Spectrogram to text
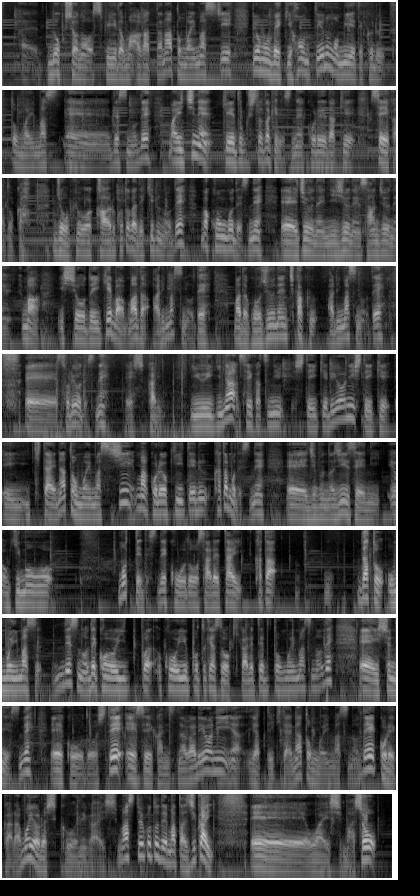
読書のスピードも上がったなと思いますし読むべき本っていうのも見えてくると思います、えー、ですので、まあ、1年継続しただけですねこれだけ成果とか状況が変わることができるので、まあ、今後ですね、えー、10年20年30年まあ一生でいけばまだありますのでまだ50年近くありますので、えー、それをですねしっかり有意義な生活にしていけるようにしていけいきたいなと思いますし、まあ、これを聞いている方もですね、えー、自分の人生に疑問を持ってですね、行動されたい方だと思います。ですので、こういう、こういうポッドキャストを聞かれてると思いますので、えー、一緒にですね、えー、行動して、えー、成果につながるようにやっていきたいなと思いますので、これからもよろしくお願いします。ということで、また次回、えー、お会いしましょう。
